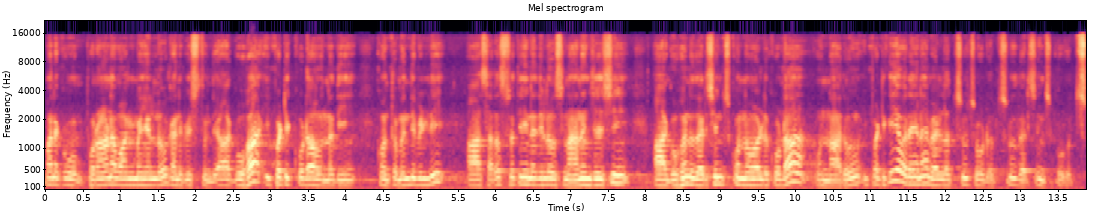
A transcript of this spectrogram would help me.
మనకు పురాణ వాంగ్మయంలో కనిపిస్తుంది. ఆ గుహ ఇప్పటికి కూడా ఉన్నది. కొంతమంది వెళ్ళి ఆ సరస్వతీ నదిలో స్నానం చేసి ఆ గుహను దర్శించుకున్న వాళ్ళు కూడా ఉన్నారు. ఇప్పటికీ ఎవరైనా వెళ్ళొచ్చు చూడొచ్చు దర్శించుకోవచ్చు.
